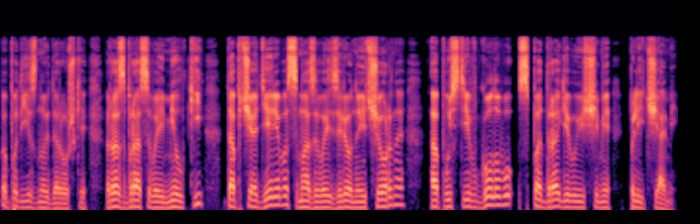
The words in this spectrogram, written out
по подъездной дорожке, разбрасывая мелки, топча дерево, смазывая зеленое и черное, опустив голову с подрагивающими плечами.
